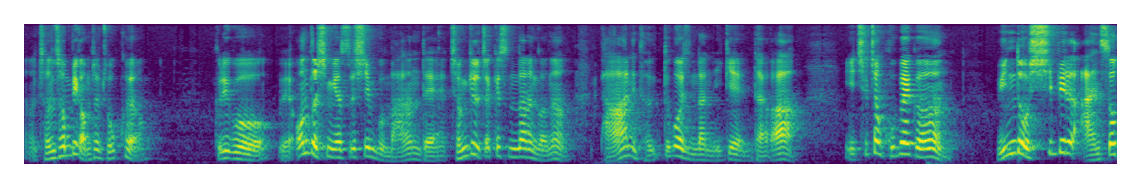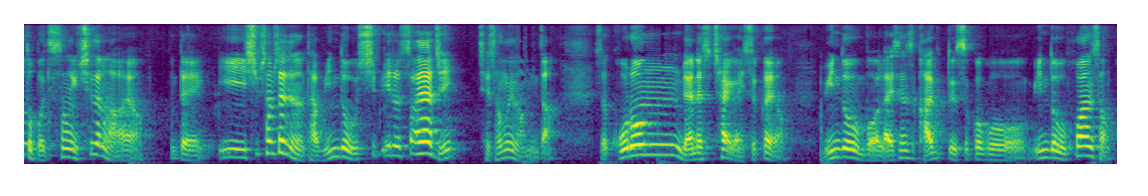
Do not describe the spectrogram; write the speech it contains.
어, 전성비가 엄청 좋고요. 그리고 왜 온도 신경 쓰시는 분 많은데 전기를 적게 쓴다는 거는 방안이 덜 뜨거워진다는 얘기에다가 이 7900은 윈도우 11을 안 써도 multi 성능이 최대로 나와요 근데 이 13세대는 다 윈도우 11을 써야지 제 성능이 나옵니다. 그래서 그런 면에서 차이가 있을 거예요. 윈도우 뭐 라이센스 가격도 있을 거고 윈도우 호환성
